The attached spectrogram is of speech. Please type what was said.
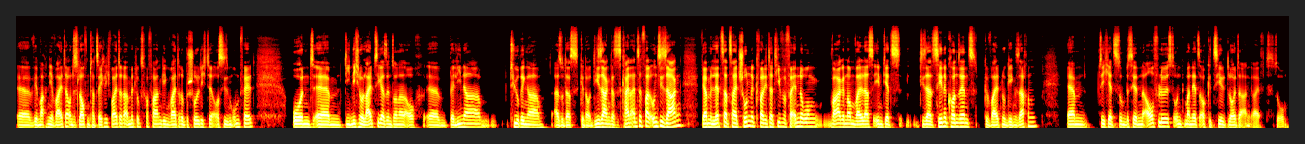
äh, wir machen hier weiter und es laufen tatsächlich weitere Ermittlungsverfahren gegen weitere Beschuldigte aus diesem Umfeld. Und ähm, die nicht nur Leipziger sind, sondern auch äh, Berliner, Thüringer, also das, genau, die sagen, das ist kein Einzelfall. Und sie sagen, wir haben in letzter Zeit schon eine qualitative Veränderung wahrgenommen, weil das eben jetzt dieser Szenekonsens, Gewalt nur gegen Sachen, ähm, sich jetzt so ein bisschen auflöst und man jetzt auch gezielt Leute angreift. So.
